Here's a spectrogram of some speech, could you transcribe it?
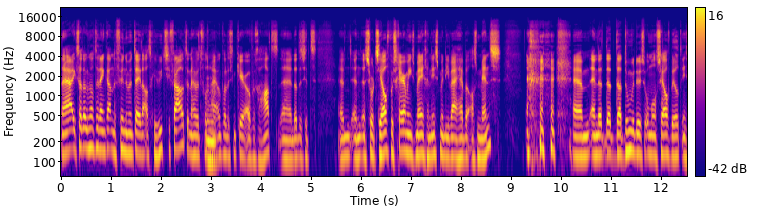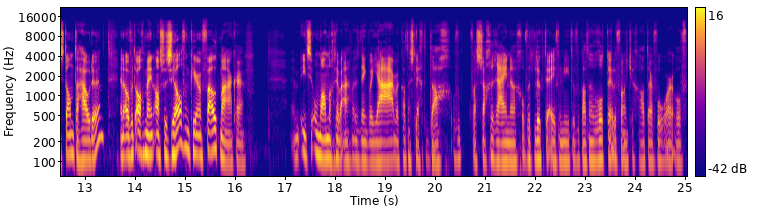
Nou ja, ik zat ook nog te denken aan de fundamentele attributiefout. En daar hebben we het volgens Mhm. mij ook wel eens een keer over gehad. Eh, dat is het, een, een, soort zelfbeschermingsmechanisme die wij hebben als mens. Ehm, en dat, dat, dat doen we dus om ons zelfbeeld in stand te houden. En over het algemeen, als we zelf een keer een fout maken, ehm, iets onhandigs hebben aangepakt, dan denken we ja, maar ik had een slechte dag, of ik was zaggerijnig, of het lukte even niet, of ik had een rot telefoontje gehad daarvoor, of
